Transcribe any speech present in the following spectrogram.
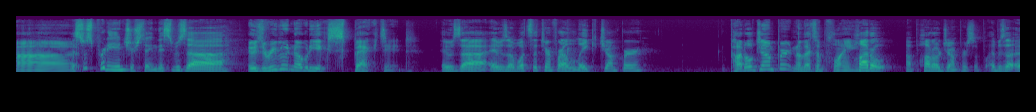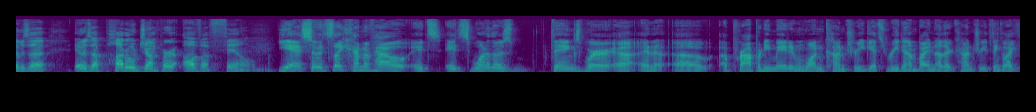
uh This was pretty interesting. This was uh it was a reboot nobody expected it was uh it was a what's the term for a lake jumper? puddle jumper no that's a plane Puddle a puddle jumper supply. It was a it was a it was a puddle jumper of a film. yeah so it's like kind of how it's it's one of those things where uh, an, a, a property made in one country gets redone by another country think like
